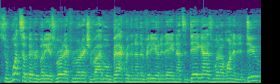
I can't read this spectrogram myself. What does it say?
So what's up everybody, it's Rodak from Rodak's Revival back with another video today. Now today guys, what I wanted to do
